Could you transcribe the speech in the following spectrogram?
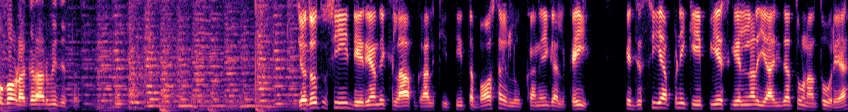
ਭਗੌੜਾ ਕਰਾਰ ਵੀ ਦਿੱਤਾ ਸੀ। ਜਦੋਂ ਤੁਸੀਂ ਡੇਰਿਆਂ ਦੇ ਖਿਲਾਫ ਗੱਲ ਕੀਤੀ ਤਾਂ ਬਹੁਤ ਸਾਰੇ ਲੋਕਾਂ ਨੇ ਇਹ ਗੱਲ ਕਹੀ ਕਿ ਜੱਸੀ ਆਪਣੀ ਕੇਪੀਐਸ ਗਿੱਲ ਨਾਲ ਯਾਰੀ ਦਾ ਧੋਣਾ ਧੋ ਰਿਹਾ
